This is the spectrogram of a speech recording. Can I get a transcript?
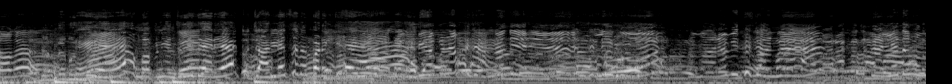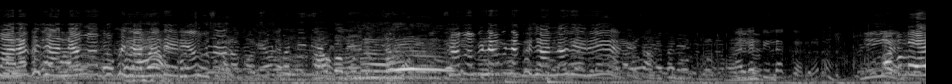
लोग। दे रहे हैं? हम अपनी अंजलि दे रहे हैं जानने से भी बढ़ के अपना खजाना दे रहे हैं अंजलि को। हमारा भी खजाना है। पहले तो हमारा खजाना है हम आपको खजाना दे रहे हैं। सब अपना अपना खजाना दे रहे हैं। पहले तिलक कर लो ना। सब में है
